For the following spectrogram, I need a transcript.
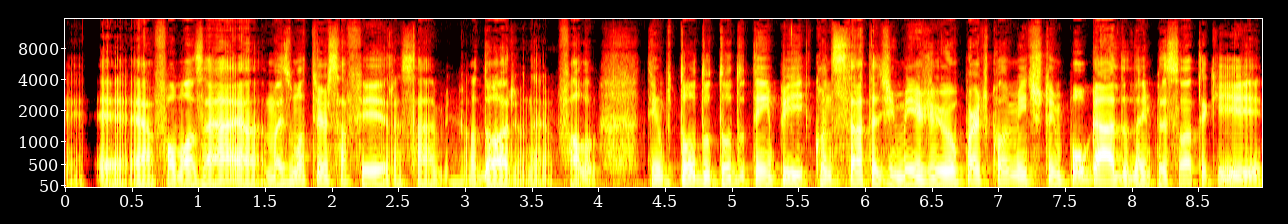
é, é- a famosa, ah, é mais uma terça-feira, sabe? Adoro, né? Eu falo o tempo todo, todo o tempo, e quando se trata de Major, eu particularmente estou empolgado, dá a impressão até que,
